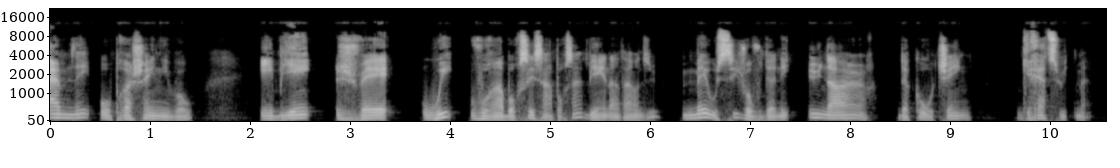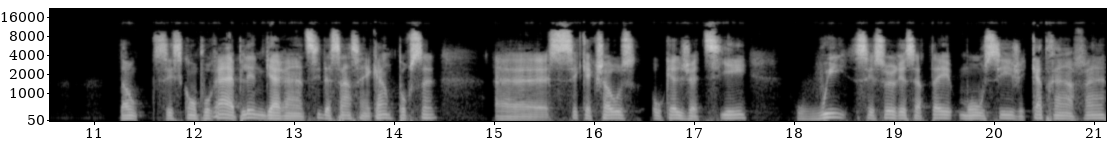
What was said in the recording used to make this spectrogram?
amené au prochain niveau, eh bien, je vais, oui, vous rembourser 100%, bien entendu, mais aussi, je vais vous donner une heure de coaching gratuitement. Donc, c'est ce qu'on pourrait appeler une garantie de 150% euh, C'est quelque chose auquel je tiens. Oui, c'est sûr et certain. Moi aussi, j'ai quatre enfants,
